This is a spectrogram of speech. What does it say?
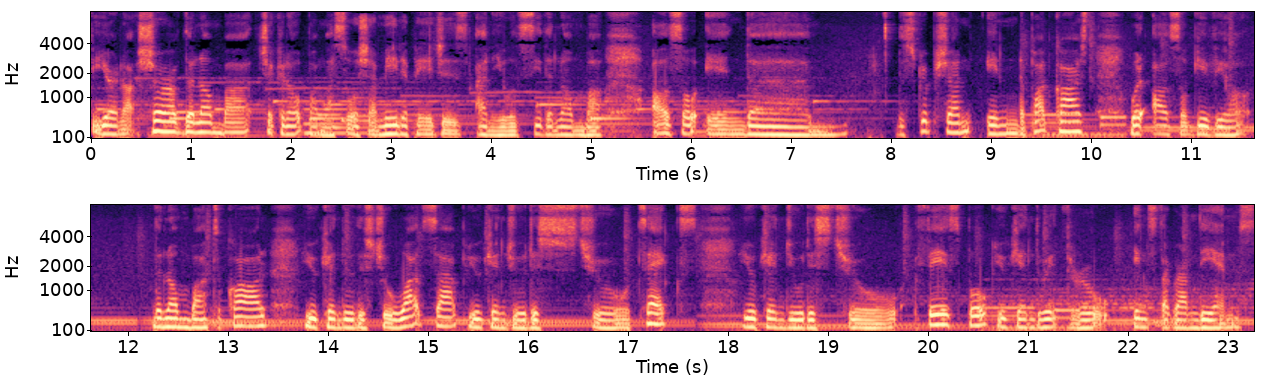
you're not sure of the number, check it out on my social media pages and you will see the number. Also, in the um, description in the podcast, will also give you the number to call. You can do this through WhatsApp, you can do this through text, you can do this through Facebook, you can do it through Instagram DMs.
